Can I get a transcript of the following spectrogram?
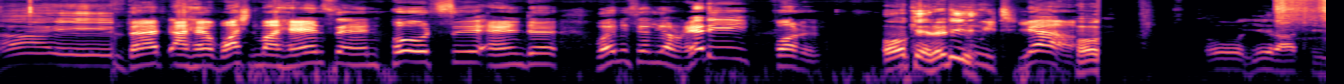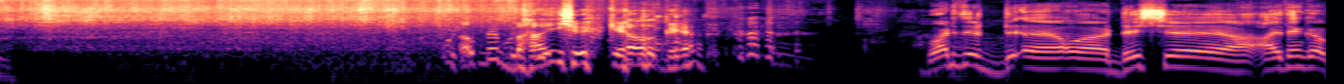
Hi. that I have washed my hands and pots and uh, when you are ready for Okay, ready? to eat. Yeah. Oh, ये रात अबे भाई ये क्या हो गया What is it uh, dish? Uh, I think uh,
